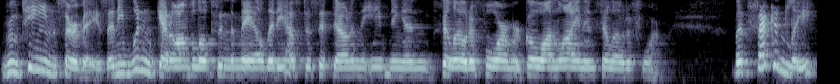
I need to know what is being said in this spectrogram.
routine surveys and he wouldn't get envelopes in the mail that he has to sit down in the evening and fill out a form or go online and fill out a form. But secondly,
